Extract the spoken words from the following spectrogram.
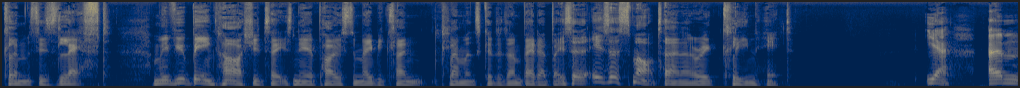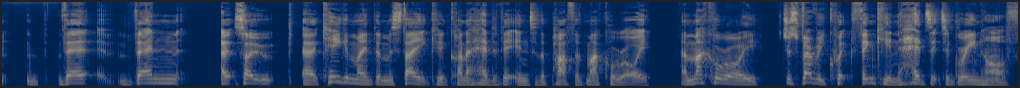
Clemence's left. I mean, if you're being harsh, you'd say it's near post, and maybe Clemence could have done better. But it's a it's a smart turn, a very clean hit. Yeah. Um. There, then, uh, so uh, Keegan made the mistake and kind of headed it into the path of McIlroy, and McIlroy just very quick thinking heads it to Greenhoff,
